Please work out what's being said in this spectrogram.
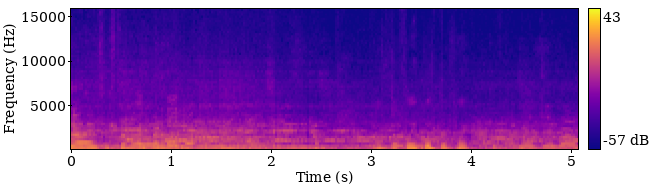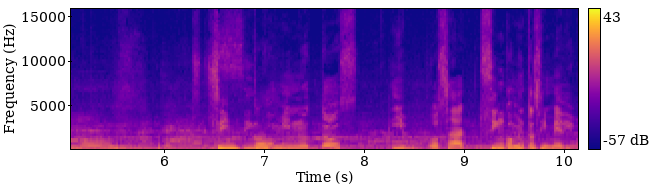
Ay, perdón. ¿Cuánto fue? ¿Cuánto fue? Nos llevamos cinco Cinco. minutos y, o sea, cinco minutos y medio.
